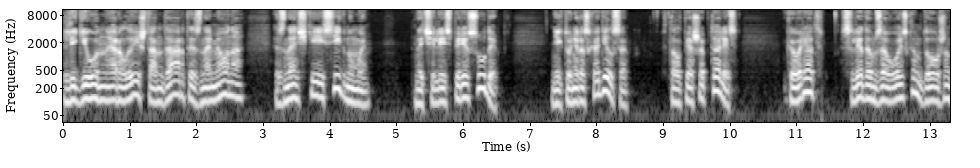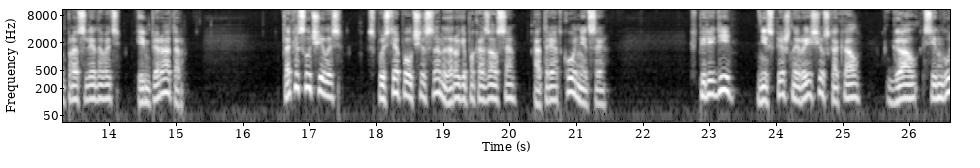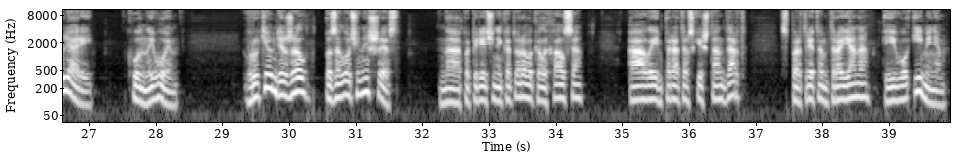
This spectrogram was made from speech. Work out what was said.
легионные орлы, штандарты, знамена, значки и сигнумы, начались пересуды. Никто не расходился. В толпе шептались. Говорят, следом за войском должен проследовать император. Так и случилось. Спустя полчаса на дороге показался отряд конницы. Впереди неспешной рысью скакал Гал Сингулярий, конный воин. В руке он держал позолоченный шест, на поперечине которого колыхался алый императорский штандарт с портретом Трояна и его именем.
